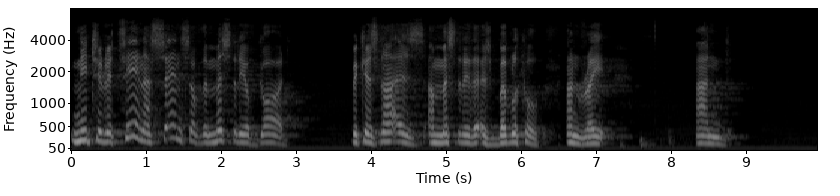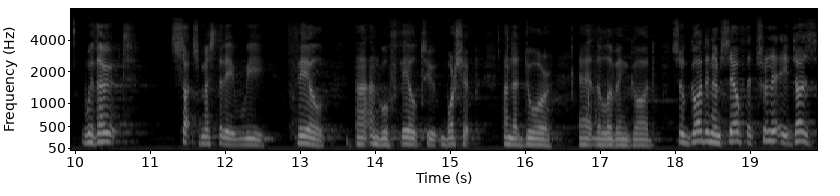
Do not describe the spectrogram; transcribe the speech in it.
need to retain a sense of the mystery of God because that is a mystery that is biblical and right. And without such mystery, we fail uh, and will fail to worship and adore uh, the living God. So, God in Himself, the Trinity, does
